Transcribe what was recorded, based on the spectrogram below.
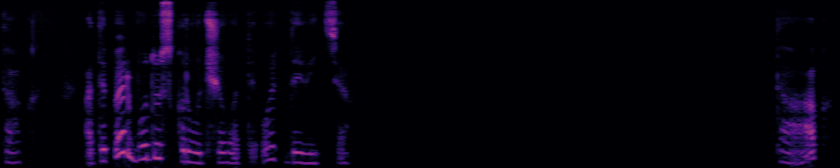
Так, а тепер буду скручувати. Ось дивіться. Так.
